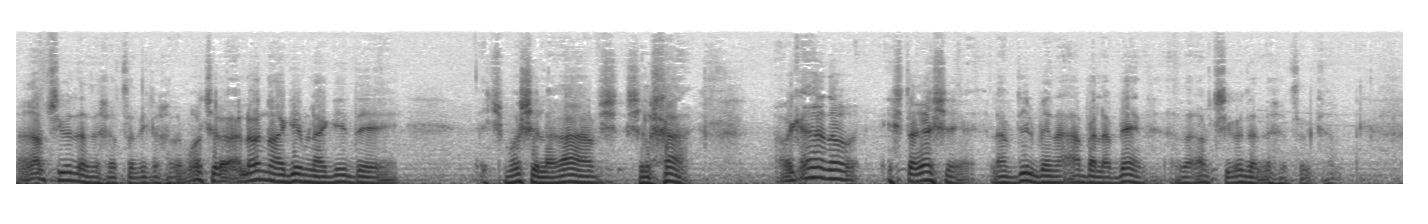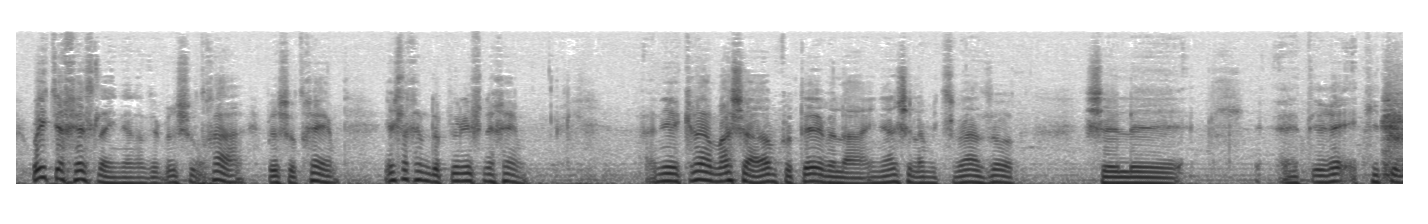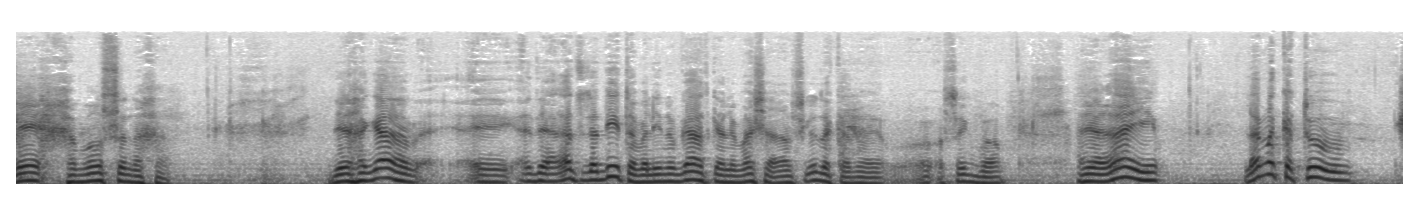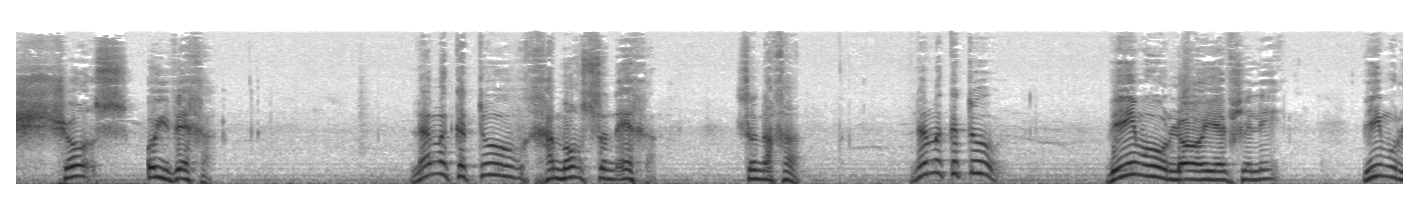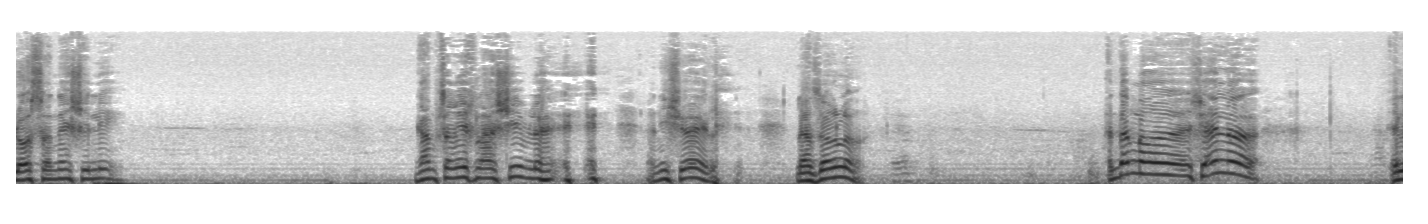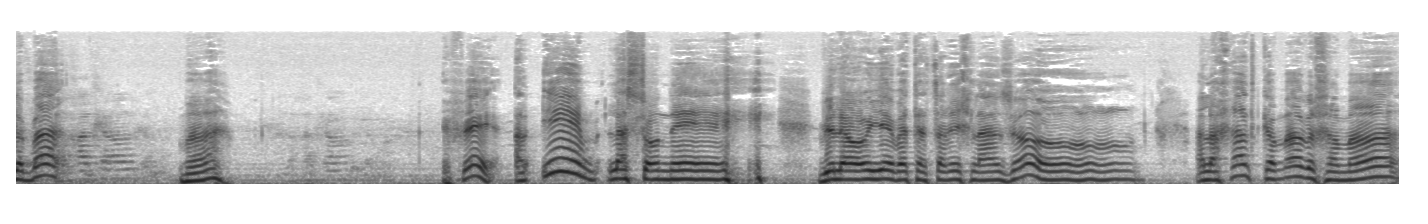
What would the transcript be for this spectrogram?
הרב צבי יהודה זכר צדיק לברכה, למרות שלא לא נוהגים להגיד אה, את שמו של הרב ש- שלך, אבל ככה נו, השתרש להבדיל בין האבא לבן, אז הרב צבי יהודה זכר צדיק לברכה. הוא התייחס לעניין הזה, ברשותך, ברשותכם, יש לכם דפים לפניכם. אני אקרא מה שהרב כותב על העניין של המצווה הזאת, של אה, אה, תראה, כי תראה חמור שונאך. דרך אגב, אה, זו הערה צדדית, אבל היא נוגעת גם למה שהרב סיודה כאן עוסק בו. ההערה היא, למה כתוב שוס אויביך? למה כתוב חמור שונאיך? שונאך. למה כתוב? ואם הוא לא אויב שלי, ואם הוא לא שונא שלי, גם צריך להשיב, ל... אני שואל, לעזור לו. אדם לא, שאין לו, אלא בא... מה? יפה. אם לשונא ולאויב אתה צריך לעזור, על אחת כמה וכמה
